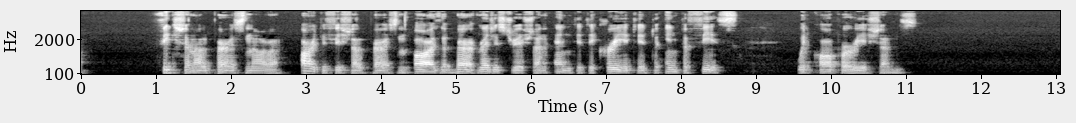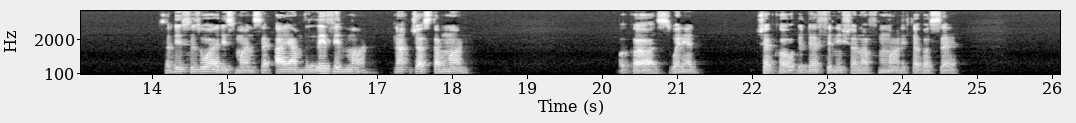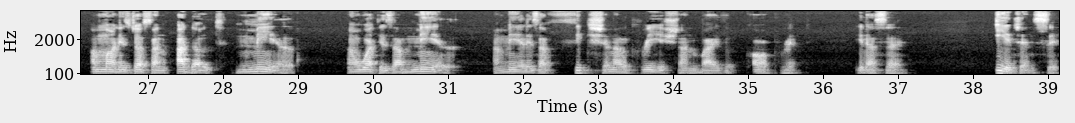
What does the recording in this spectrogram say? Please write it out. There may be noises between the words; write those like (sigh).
fictional person or artificial person or the birth registration entity created to interface with corporations. So this is why this man said, I am the living man, not just a man. Because when you check out the definition of man, it ever say a man is just an adult male. And what is a male? A male is a fictional creation by the corporate. It has a agency.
